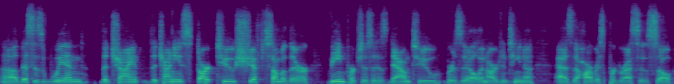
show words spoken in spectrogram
uh, this is when the China the Chinese start to shift some of their bean purchases down to Brazil and Argentina as the harvest progresses. So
